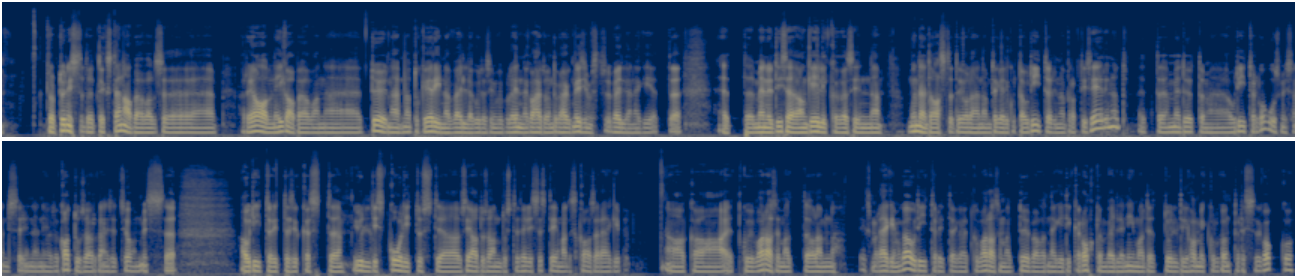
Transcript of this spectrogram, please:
tuleb tunnistada, et eks tänapäeval see reaalne igapäevane töö näeb natuke erinev välja, kui ta siin võib-olla enne kahe tuhande kahekümne esimest välja nägi, et et me nüüd ise Angeelikaga siin mõned aastad ei ole enam tegelikult audiitorina praktiseerinud, et me töötame audiitorkogus, mis on siis selline nii-öelda katuseorganisatsioon, mis audiitorite niisugust üldist koolitust ja seadusandlust ja sellistest teemadest kaasa räägib. aga et kui varasemalt oleme noh, eks me räägime ka audiitoritega, et kui varasemalt tööpäevad nägid ikka rohkem välja niimoodi, et tuldi hommikul kontorisse kokku,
